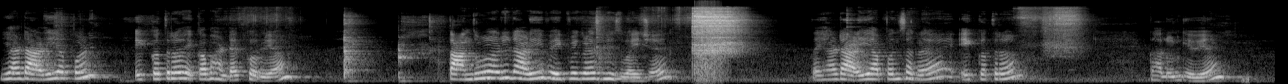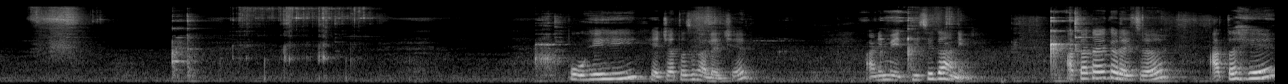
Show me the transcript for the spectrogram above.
ह्या डाळी आपण एकत्र एका भांड्यात करूया. तांदूळ आणि डाळी वेगवेगळ्याच भिजवायच्या आहेत. तर ह्या डाळी आपण सगळ्या एकत्र घालून घेऊया. पोहेही ह्याच्यातच घालायचे आहेत. आणि मेथीचे दाणे. आता काय करायचं? आता हे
